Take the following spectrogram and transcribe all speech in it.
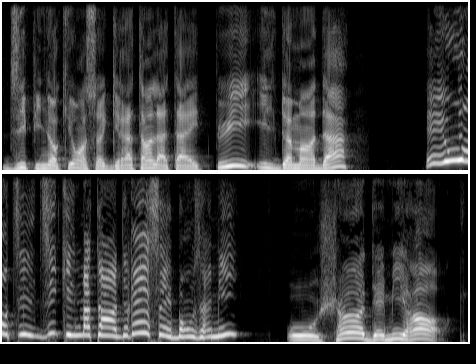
dit Pinocchio en se grattant la tête. Puis il demanda Et où ont-ils dit qu'ils m'attendraient, ces bons amis? Au champ des miracles,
